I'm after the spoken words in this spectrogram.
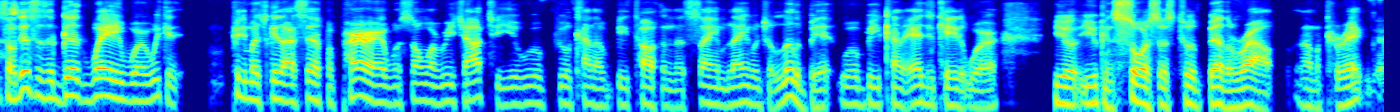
so this is a good way where we can pretty much get ourselves prepared when someone reach out to you we'll, we'll kind of be talking the same language a little bit we'll be kind of educated where you you can source us to a better route am i correct yeah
